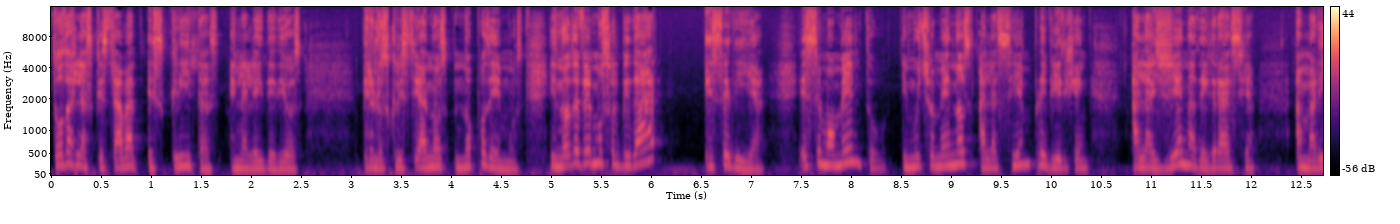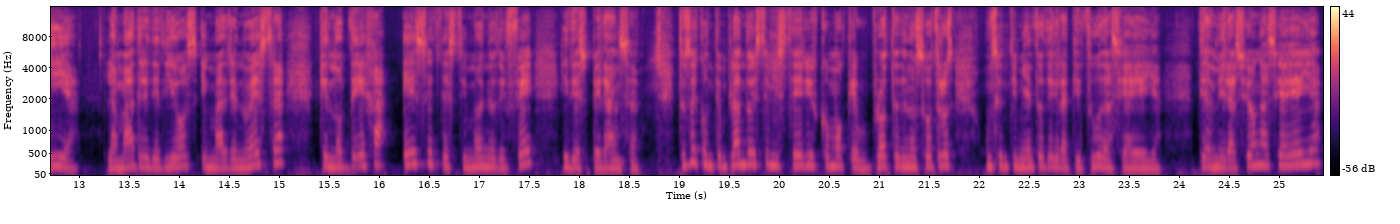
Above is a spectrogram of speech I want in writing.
todas las que estaban escritas en la ley de Dios, pero los cristianos no podemos y no debemos olvidar ese día, ese momento, y mucho menos a la siempre Virgen, a la llena de gracia, a María, la Madre de Dios y Madre nuestra, que nos deja ese testimonio de fe y de esperanza. Entonces, contemplando este misterio es como que brota de nosotros un sentimiento de gratitud hacia ella, de admiración hacia ella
